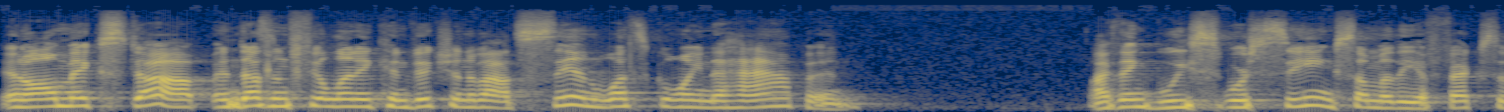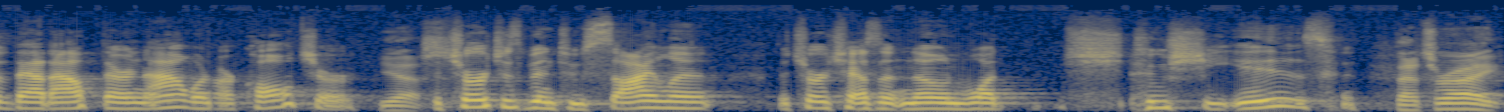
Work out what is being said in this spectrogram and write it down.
and all mixed up and doesn't feel any conviction about sin, what's going to happen? I think we, we're seeing some of the effects of that out there now in our culture. Yes. The church has been too silent. The church hasn't known what, sh- who she is That's right.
